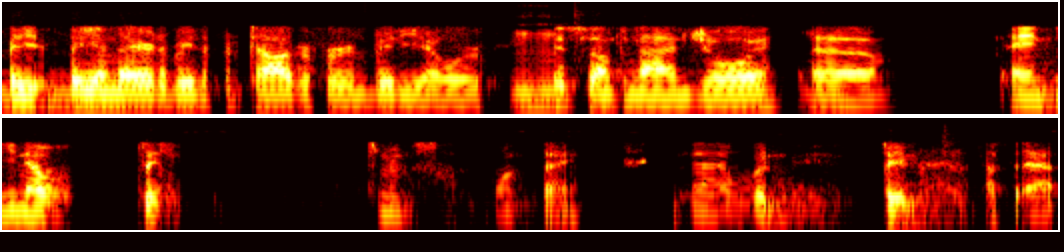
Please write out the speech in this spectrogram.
be being there to be the photographer and videoer. Mm-hmm. It's something I enjoy. Uh, and you know, one thing. I wouldn't be too mad about that.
